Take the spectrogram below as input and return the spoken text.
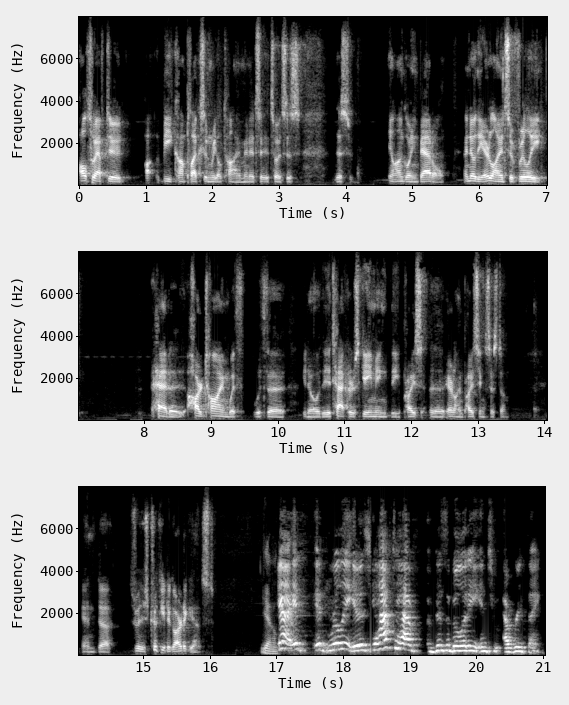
also have to be complex in real time, and it's, it's so it's this this you know, ongoing battle. I know the airlines have really had a hard time with with the you know the attackers gaming the price the airline pricing system, and uh, it's really tricky to guard against. Yeah. Yeah, it, it really is. You have to have visibility into everything,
